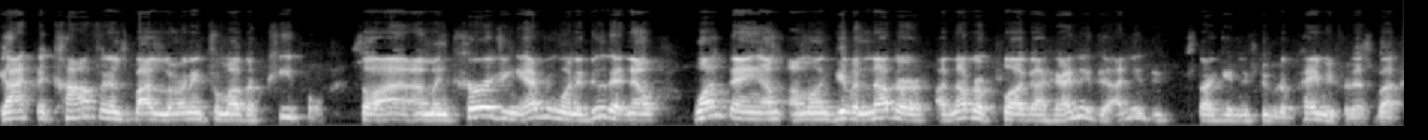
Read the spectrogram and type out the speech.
got the confidence by learning from other people. So I, am encouraging everyone to do that. Now, one thing I'm, I'm going to give another another plug out here. I need to I need to start getting these people to pay me for this, but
